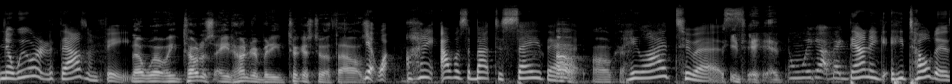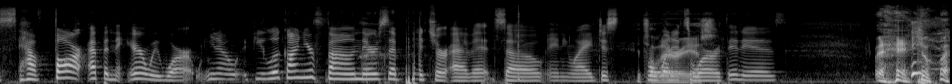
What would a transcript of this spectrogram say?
No, we ordered a thousand feet. no, well, he told us 800, but he took us to a thousand. Yeah, well, honey, I was about to say that. Oh, okay. He lied to us. He did. And when we got back down, he, he told us how far up in the air we were. You know, if you look on your phone, there's a picture of it. So anyway, just It's for what it's worth, it is. anyway,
